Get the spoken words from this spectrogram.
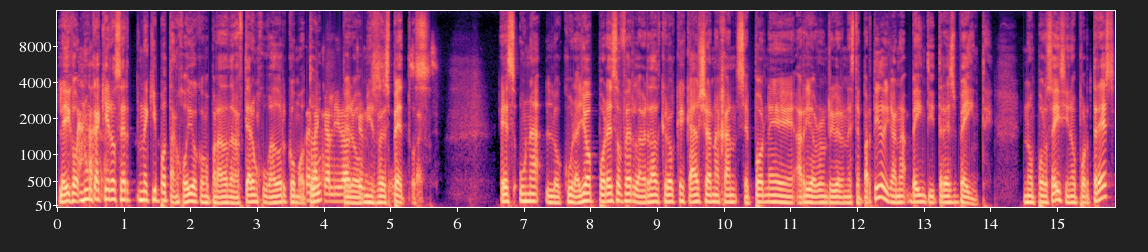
Le dijo, nunca quiero ser un equipo tan jodido como para draftear a un jugador como tú, pero mis respetos. Es una locura. Yo, por eso, Fer, la verdad, creo que Kyle Shanahan se pone arriba de Ron Rivera en este partido y gana 23-20. No por 6, sino por 3.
